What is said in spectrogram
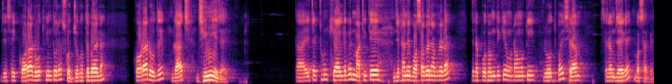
যে সেই কড়া রোদ কিন্তু ওরা সহ্য করতে পারে না। কড়া রোদে গাছ ঝিমিয়ে যায়। তা এটা একটুখানি খেয়াল রাখবেন, মাটিতে যেখানে বসাবেন আপনারা, যেটা প্রথম দিকে মোটামুটি রোদ পায়, সেরাম সেরাম জায়গায় বসাবেন।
